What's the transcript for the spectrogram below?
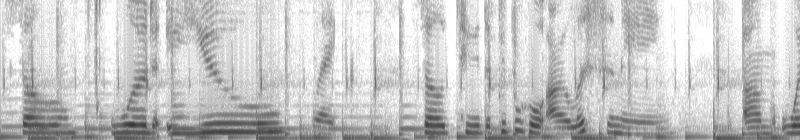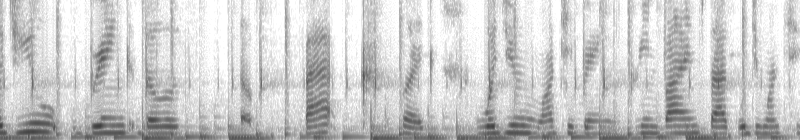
so would you like? So to the people who are listening, um, would you bring those uh, back? Like, would you want to bring green vines back? Would you want to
